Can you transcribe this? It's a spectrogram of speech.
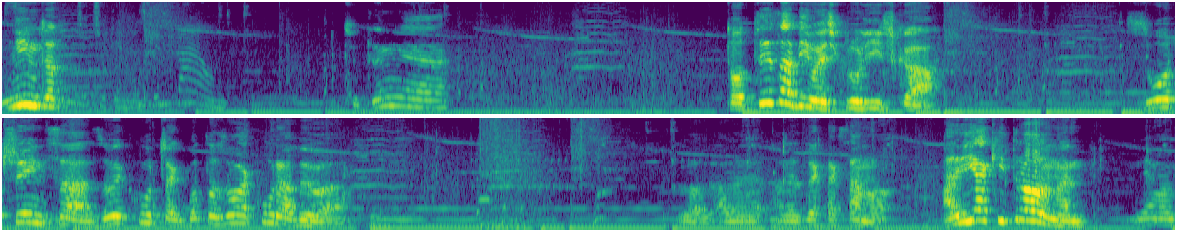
Ninja. Czy ty mnie... To ty zabiłeś króliczka! Złoczyńca! Zły kurczak, bo to zła kura była! Lol, ale, ale zdech tak samo. Ale jaki trollman! Nie mam...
